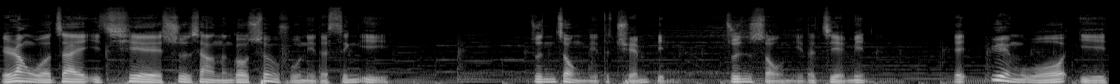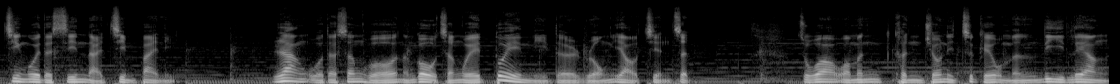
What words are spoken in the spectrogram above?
也让我在一切事上能够顺服你的心意，尊重你的权柄，遵守你的诫命。也愿我以敬畏的心来敬拜你，让我的生活能够成为对你的荣耀见证。主啊，我们恳求你赐给我们力量、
